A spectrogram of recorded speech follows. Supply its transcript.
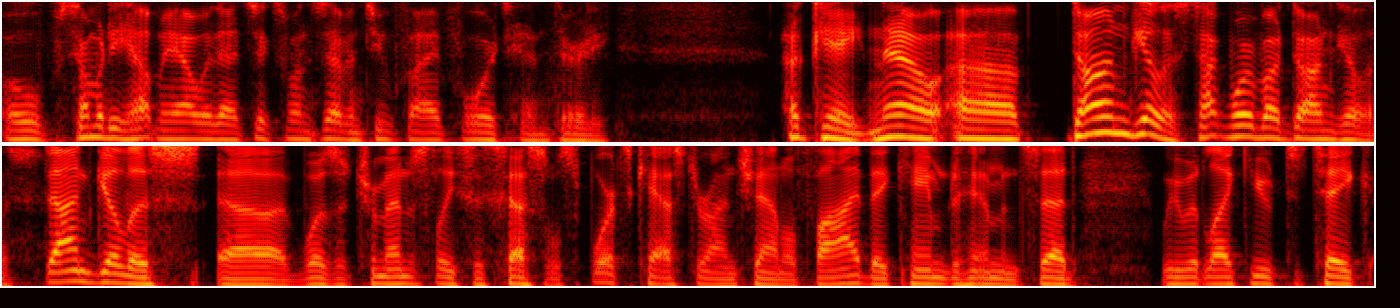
Oh, somebody help me out with that. 617-254-1030. Okay, now uh, Don Gillis. Talk more about Don Gillis. Don Gillis uh, was a tremendously successful sportscaster on Channel 5. They came to him and said, We would like you to take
